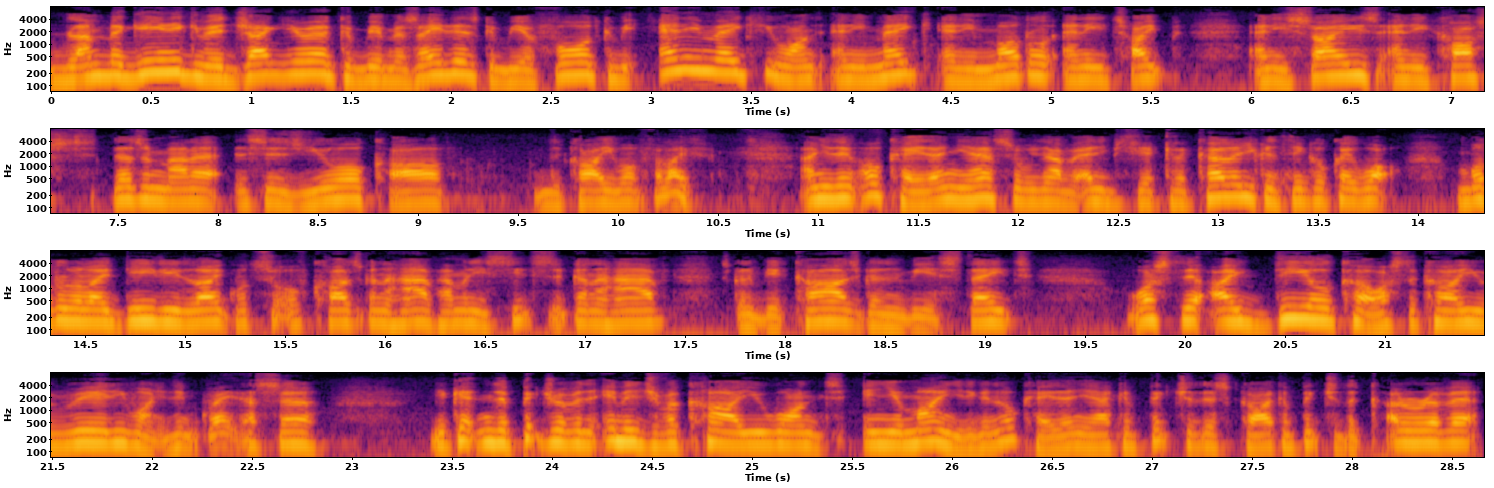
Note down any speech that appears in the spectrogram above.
Lamborghini, could be a Jaguar, could be a Mercedes, could be a Ford, could be any make you want, any make, any model, any type, any size, any cost, doesn't matter. This is your car, the car you want for life. And you think, okay, then, yeah, so we can have any particular color. You can think, okay, what model will I ideally like? What sort of car is going to have? How many seats is it going to have? It's going to be a car, it's going to be a state. What's the ideal car? What's the car you really want? You think, great, that's a you're getting the picture of an image of a car you want in your mind. You're thinking, okay, then yeah, I can picture this car. I can picture the colour of it.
